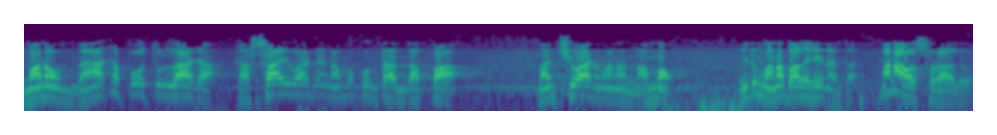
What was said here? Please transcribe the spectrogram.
మనం మేకపోతుల్లాగా కషాయి వాడిని నమ్ముకుంటాం తప్ప మంచివాడిని మనం నమ్మం. ఇది మన బలహీనత మన అవసరాలు.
